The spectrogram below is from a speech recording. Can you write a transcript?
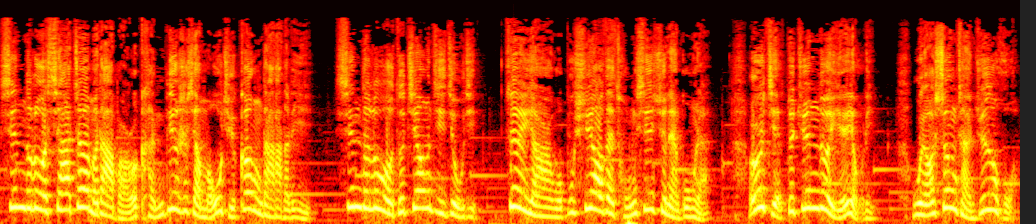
辛德勒下这么大本，肯定是想谋取更大的利益。辛德勒则将计就计，这样我不需要再重新训练工人，而且对军队也有利。我要生产军火。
